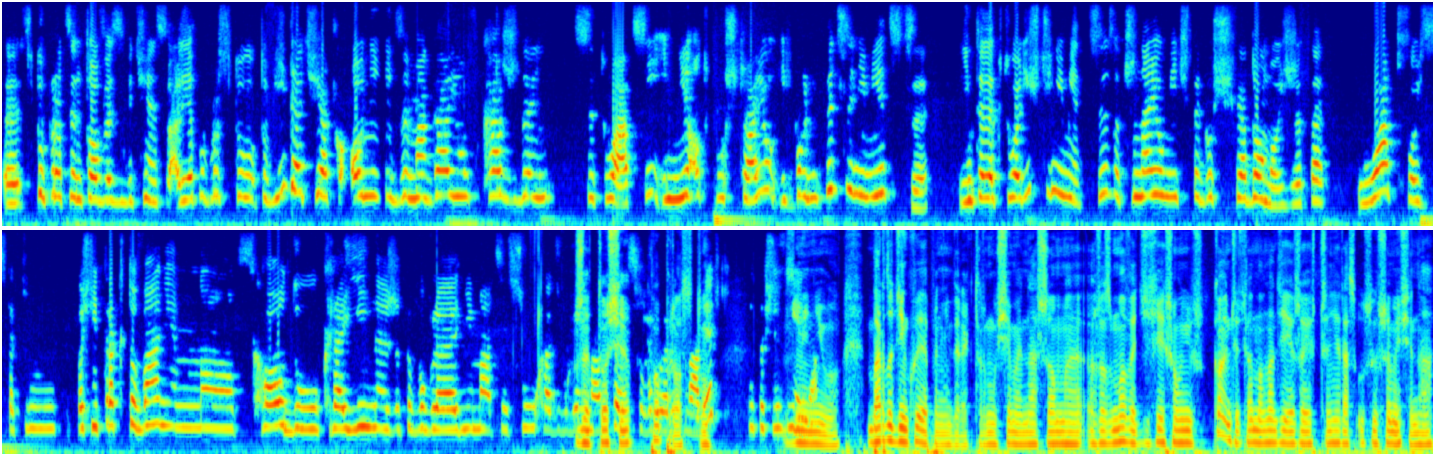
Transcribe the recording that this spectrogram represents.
e, stuprocentowe zwycięstwo, ale ja po prostu to widać, jak oni wymagają w każdej sytuacji i nie odpuszczają i politycy niemieccy, intelektualiści niemieccy zaczynają mieć tego świadomość, że ta łatwość z takim właśnie traktowaniem no, wschodu, Ukrainy, że to w ogóle nie ma co słuchać, w ogóle Że nie ma to się po prostu to się zmienia. Zmieniło. Bardzo dziękuję pani dyrektor. Musimy naszą e, rozmowę dzisiejszą już kończyć, ale mam nadzieję, że jeszcze nie raz usłyszymy się na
